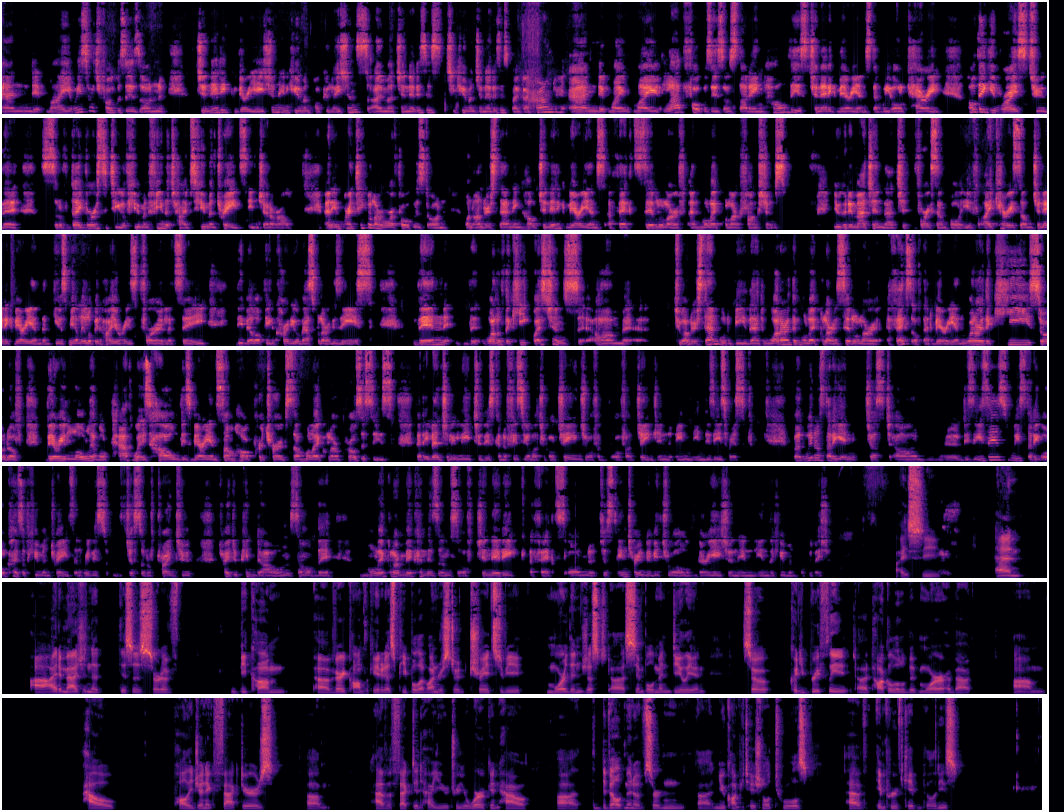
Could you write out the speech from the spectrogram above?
And my research focuses on genetic variation in human populations. I'm a geneticist, human geneticist by background, and my, my lab focuses on studying how these genetic variants that we all carry, how they give rise to the sort of diversity of human phenotypes, human traits in general. And in particular, we're focused on, on understanding how genetic variants affect cellular and molecular functions you could imagine that, for example, if I carry some genetic variant that gives me a little bit higher risk for, let's say, developing cardiovascular disease, then the, one of the key questions um, to understand would be that what are the molecular and cellular effects of that variant? What are the key sort of very low level pathways, how this variant somehow perturbs some molecular processes that eventually lead to this kind of physiological change of a, of a change in, in, in disease risk. But we don't study in just um, diseases. We study all kinds of human traits and really just sort of trying to try to pin down some of the molecular mechanisms of genetic effects on just inter-individual variation in, in the human population. I see. And uh, I'd imagine that this has sort of become uh, very complicated as people have understood traits to be more than just uh, simple Mendelian. So, could you briefly uh, talk a little bit more about um, how polygenic factors um, have affected how you treat your work and how uh, the development of certain uh, new computational tools have improved capabilities?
